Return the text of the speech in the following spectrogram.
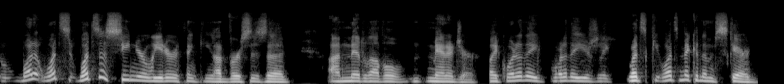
what what's what's a senior leader thinking of versus a a mid-level manager? Like, what are they what are they usually what's what's making them scared?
